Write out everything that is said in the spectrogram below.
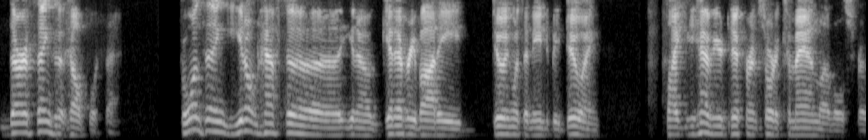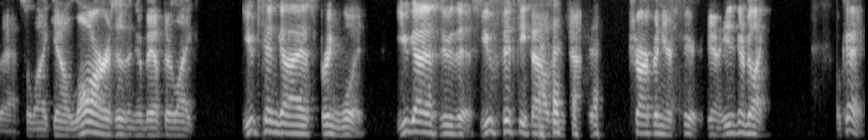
there are things that help with that. For one thing, you don't have to, you know, get everybody doing what they need to be doing like you have your different sort of command levels for that. So like, you know, Lars isn't gonna be up there like, you 10 guys bring wood. You guys do this. You 50,000 guys sharpen your spear. You know, he's gonna be like, okay.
